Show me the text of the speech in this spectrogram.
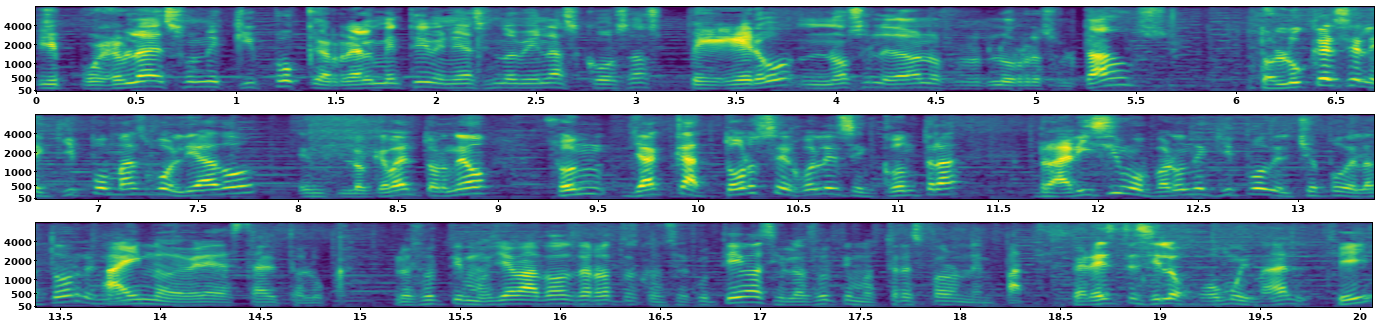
y Puebla es un equipo que realmente venía haciendo bien las cosas, pero no se le daban los, los resultados. Toluca es el equipo más goleado en lo que va del torneo. Son ya 14 goles en contra. Rarísimo para un equipo del Chepo de la Torre. ¿no? Ahí no debería estar el Toluca. Los últimos, lleva dos derrotas consecutivas y los últimos tres fueron empates. Pero este sí lo jugó muy mal. ¿Sí?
